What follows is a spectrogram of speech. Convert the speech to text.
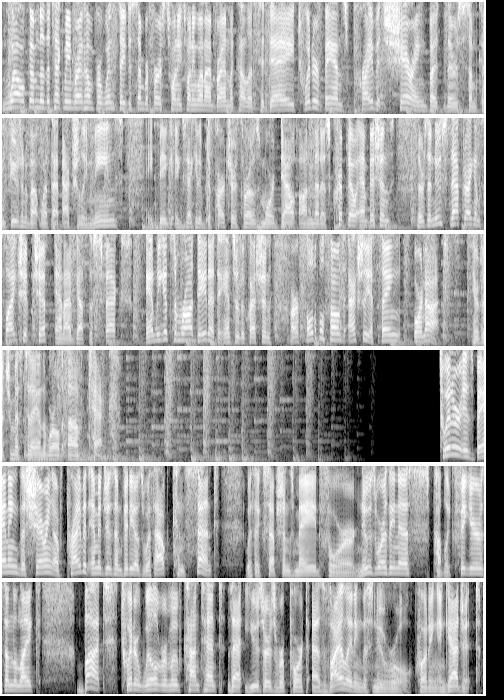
Welcome to the Techmeme Ride Home for Wednesday, December 1st, 2021. I'm Brian McCullough. Today, Twitter bans private sharing, but there's some confusion about what that actually means. A big executive departure throws more doubt on Meta's crypto ambitions. There's a new Snapdragon flagship chip, and I've got the specs. And we get some raw data to answer the question are foldable phones actually a thing or not? Here's what you missed today in the world of tech. Twitter is banning the sharing of private images and videos without consent, with exceptions made for newsworthiness, public figures, and the like. But Twitter will remove content that users report as violating this new rule, quoting Engadget.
